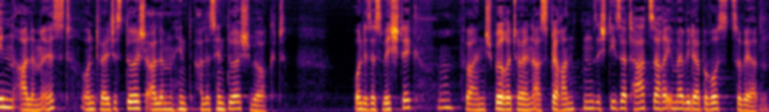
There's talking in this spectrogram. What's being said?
in allem ist und welches durch allem, alles hindurch wirkt. Und es ist wichtig für einen spirituellen Aspiranten, sich dieser Tatsache immer wieder bewusst zu werden.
